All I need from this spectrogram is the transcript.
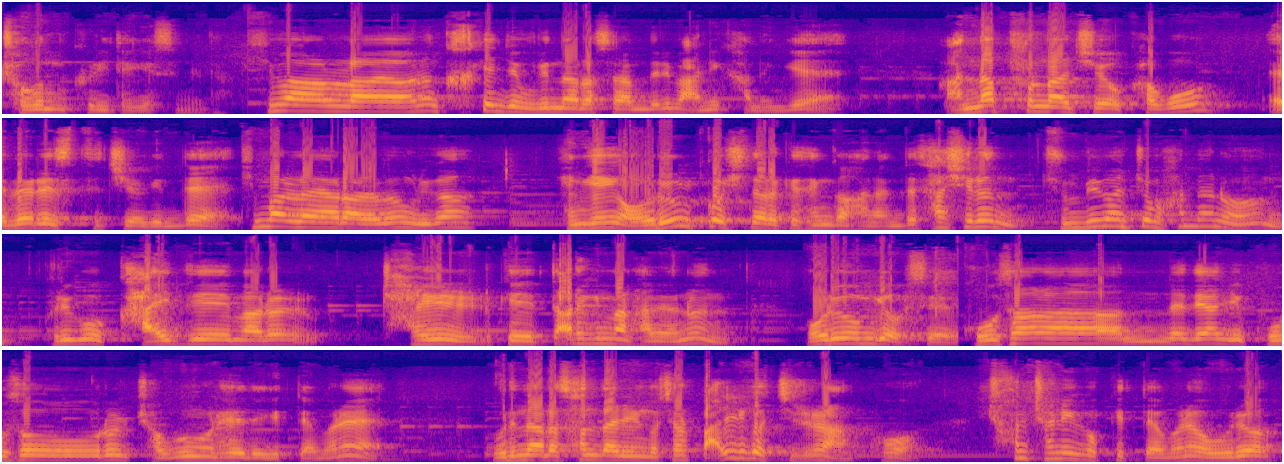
적은 글이 되겠습니다. 히말라야는 크게 이제 우리나라 사람들이 많이 가는 게 안나푸르나 지역하고 에베레스트 지역인데 히말라야라면 우리가 굉장히 어려울 것이다 이렇게 생각하는데 사실은 준비만 좀 하면은 그리고 가이드의 말을 잘 이렇게 따르기만 하면은 어려운 게 없어요. 고산에 대한 이 고소를 적응을 해야 되기 때문에 우리나라 산 다니는 것처럼 빨리 걷지를 않고 천천히 걷기 때문에 오히려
